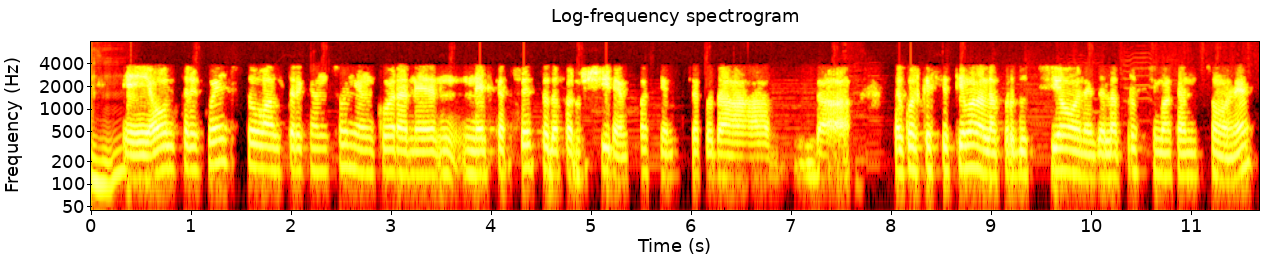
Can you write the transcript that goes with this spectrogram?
mm-hmm. e oltre questo altre canzoni ancora nel, nel cassetto da far uscire, infatti ho iniziato da, da da qualche settimana la produzione della prossima canzone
